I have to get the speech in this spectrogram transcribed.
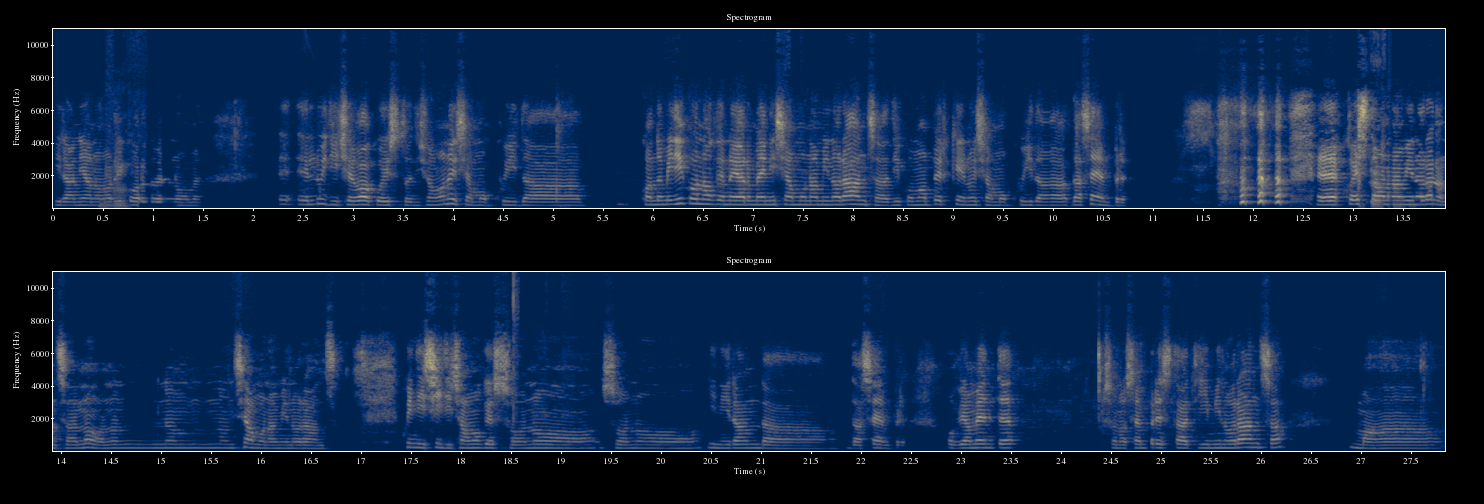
iraniano, non mm-hmm. ricordo il nome, e, e lui diceva questo, diciamo, noi siamo qui da... Quando mi dicono che noi armeni siamo una minoranza, dico ma perché noi siamo qui da, da sempre? eh, questa certo. è una minoranza? No, non, non, non, siamo una minoranza. Quindi sì, diciamo che sono, sono in Iran da, da sempre. Ovviamente sono sempre stati minoranza, ma,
